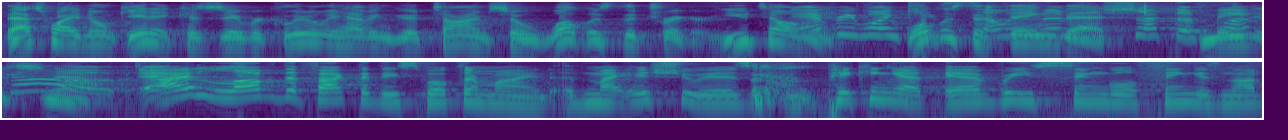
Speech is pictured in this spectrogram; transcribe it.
That's why I don't get it because they were clearly having a good time. So what was the trigger? You tell me. Everyone keeps what was the telling thing them that to shut the made fuck it snap? up. I love the fact that they spoke their mind. My issue is picking at every single thing is not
